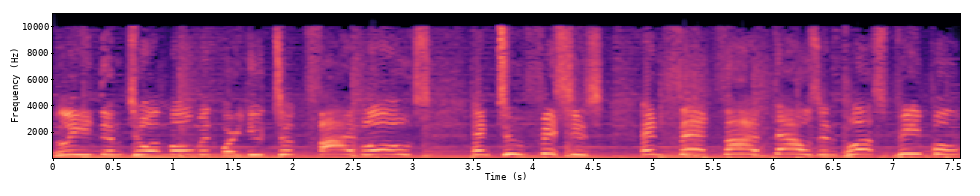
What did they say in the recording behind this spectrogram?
lead them to a moment where you took five loaves and two fishes and fed 5,000 plus people.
